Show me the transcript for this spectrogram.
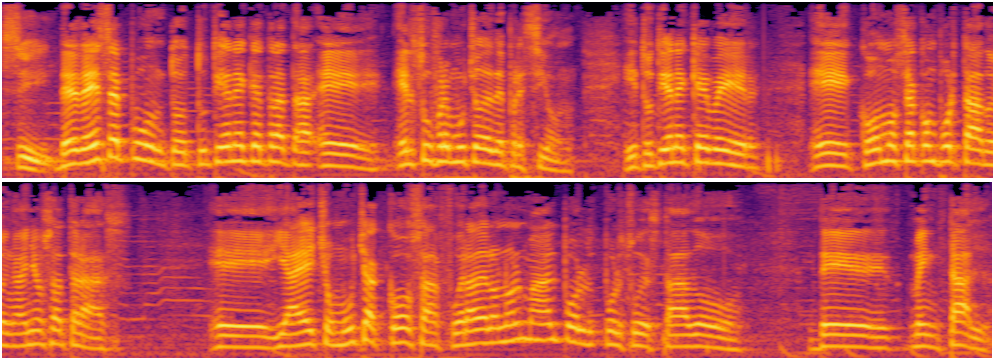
Sí. Desde ese punto, tú tienes que tratar, eh, él sufre mucho de depresión y tú tienes que ver cómo se ha comportado en años atrás y ha hecho muchas cosas fuera de lo normal por, por su estado de mental.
